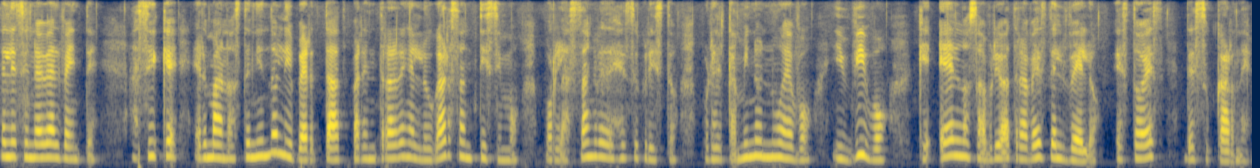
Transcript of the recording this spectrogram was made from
del 19 al 20, Así que, hermanos, teniendo libertad para entrar en el lugar santísimo por la sangre de Jesucristo, por el camino nuevo y vivo que Él nos abrió a través del velo, esto es, de su carne.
